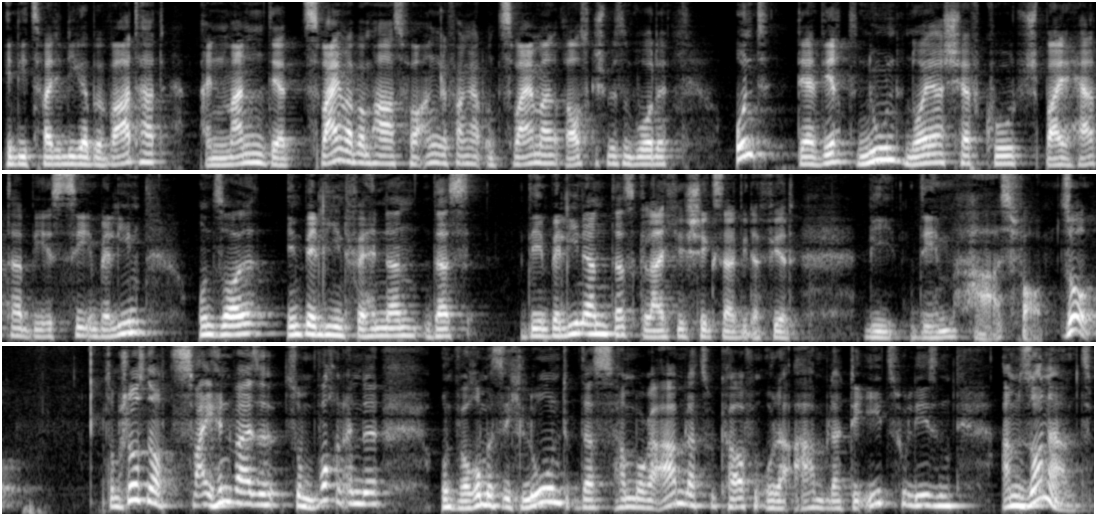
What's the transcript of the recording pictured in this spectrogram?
in die zweite Liga bewahrt hat. Ein Mann, der zweimal beim HSV angefangen hat und zweimal rausgeschmissen wurde. Und der wird nun neuer Chefcoach bei Hertha BSC in Berlin und soll in Berlin verhindern, dass den Berlinern das gleiche Schicksal widerfährt wie dem HSV. So, zum Schluss noch zwei Hinweise zum Wochenende und warum es sich lohnt, das Hamburger Abendblatt zu kaufen oder abendblatt.de zu lesen. Am Sonnabend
